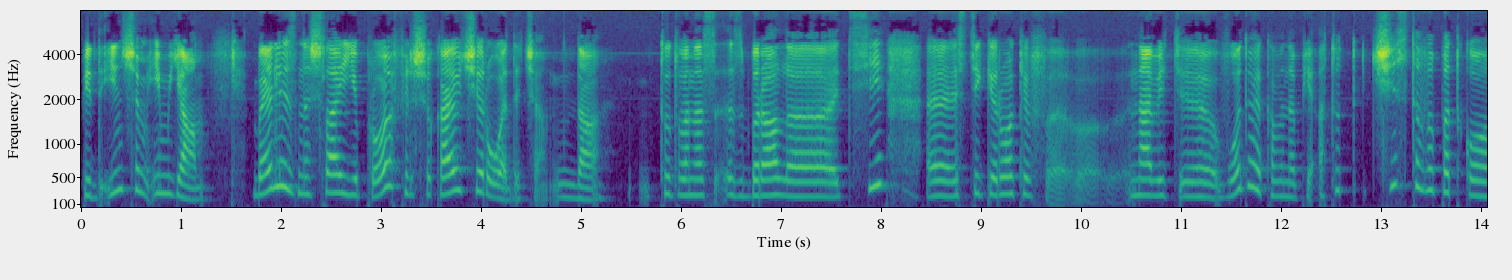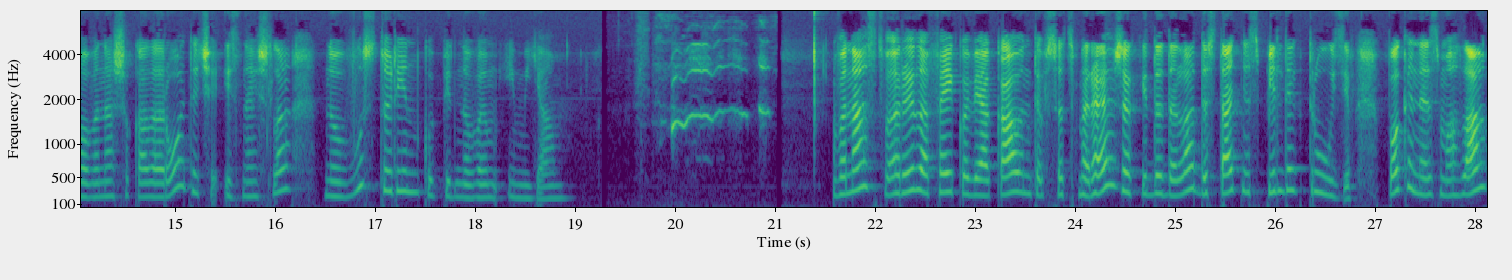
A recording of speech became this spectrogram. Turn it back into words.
під іншим ім'ям. Беллі знайшла її профіль, шукаючи родича. Да. Тут вона збирала ці е, стільки років е, навіть е, воду, яка вона п'є, а тут чисто випадково вона шукала родича і знайшла нову сторінку під новим ім'ям. Вона створила фейкові акаунти в соцмережах і додала достатньо спільних друзів, поки не змогла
